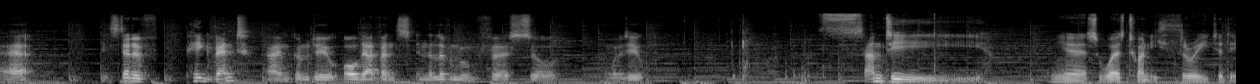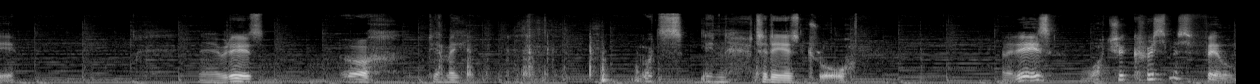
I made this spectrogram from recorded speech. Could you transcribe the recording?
Uh, instead of pig vent, I'm going to do all the advents in the living room first. So I'm going to do Santi. Yeah, so where's 23 today? There it is. Ugh, dear me. What's in today's drawer? And it is watch a Christmas film.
